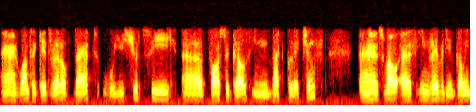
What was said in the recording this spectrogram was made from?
And once they get rid of that, we should see uh, faster growth in VAT collections as well as in revenue going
